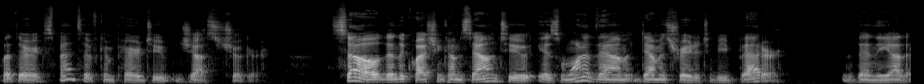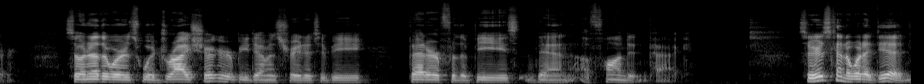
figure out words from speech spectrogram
But they're expensive compared to just sugar. So then the question comes down to is one of them demonstrated to be better than the other. So, in other words, would dry sugar be demonstrated to be better for the bees than a fondant pack? So, here's kind of what I did.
